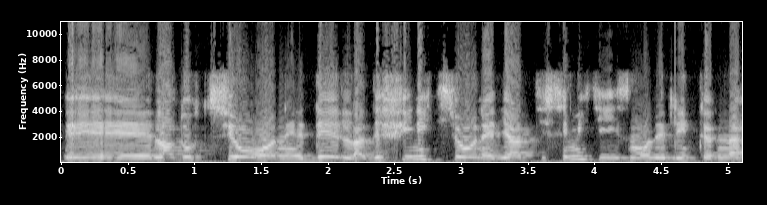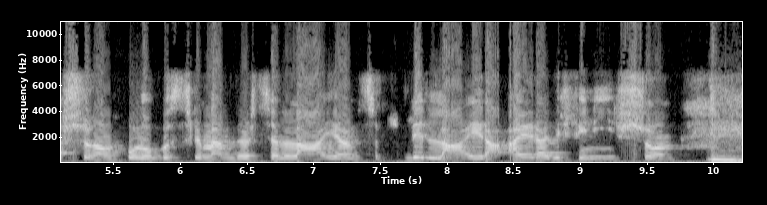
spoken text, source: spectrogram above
eh, l'adozione della definizione di antisemitismo dell'International Holocaust Remembrance Alliance, dell'AIRA, AIRA Definition. Mm.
